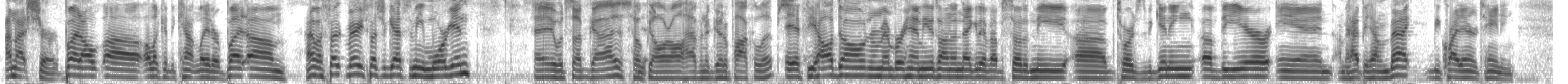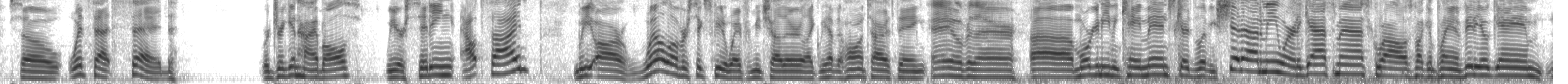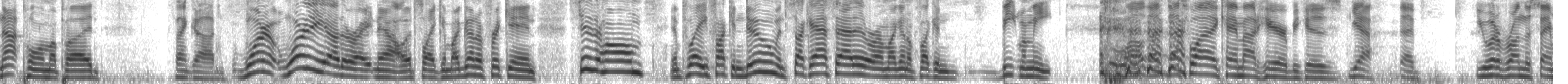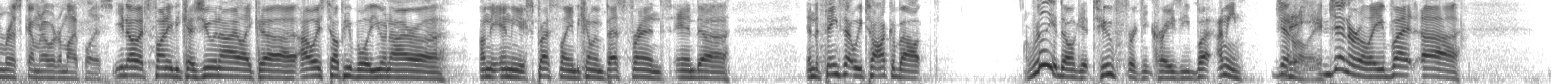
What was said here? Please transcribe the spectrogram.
I'm not sure, but I'll uh, I'll look at the count later. But um, I have a spe- very special guest with me, Morgan. Hey, what's up, guys? Hope y'all are all having a good apocalypse. If y'all don't remember him, he was on a negative episode of me uh, towards the beginning of the year, and I'm happy to have him back. Be quite entertaining. So, with that said, we're drinking highballs. We are sitting outside. We are well over six feet away from each other. Like we have the whole entire thing. hey, over there. Uh, Morgan even came in, scared the living shit out of me, wearing a gas mask while I was fucking playing a video game, not pulling my pud. Thank God. one one or the other right now. It's like, am I gonna freaking sit at home and play fucking Doom and suck ass at it, or am I gonna fucking beat my meat? Well, that, that's why I came out here because, yeah, uh, you would have run the same risk coming over to my place. You know, it's funny because you and I, like, uh, I always tell people you and I are uh, on the in the express lane, becoming best friends, and uh, and the things that we talk about really don't get too freaking crazy. But I mean, Generally. generally, but uh,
